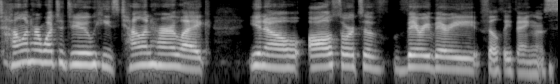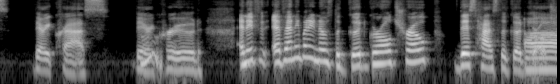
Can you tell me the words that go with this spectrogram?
telling her what to do. He's telling her like, you know, all sorts of very, very filthy things, very crass, very Ooh. crude. And if if anybody knows the good girl trope, this has the good girl Ah.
